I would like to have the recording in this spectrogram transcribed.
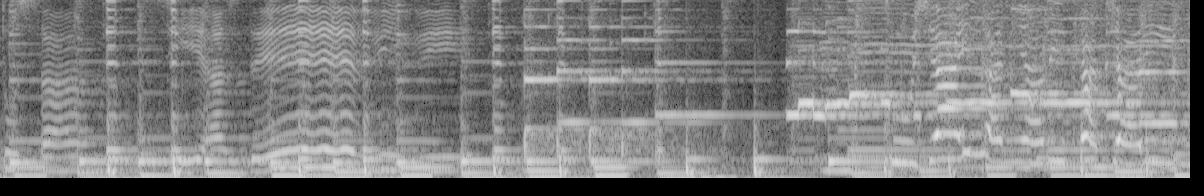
tus ansias de vivir. Cuyay la ñavita charín,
